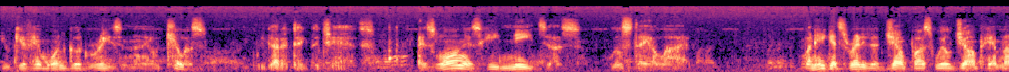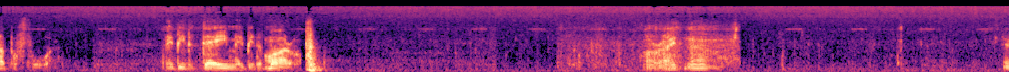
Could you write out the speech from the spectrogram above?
You give him one good reason, and he'll kill us. We got to take the chance. As long as he needs us, we'll stay alive. When he gets ready to jump us, we'll jump him, not before. Maybe today, maybe tomorrow. All right, now. They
